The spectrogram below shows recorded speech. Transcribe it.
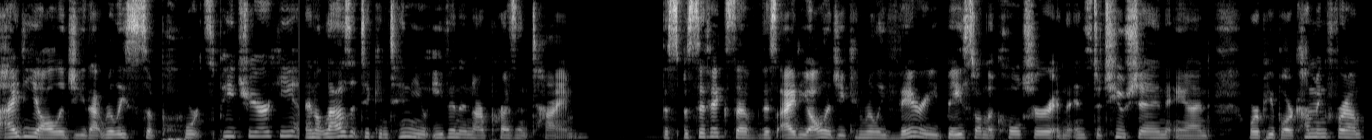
ideology that really supports patriarchy and allows it to continue even in our present time. The specifics of this ideology can really vary based on the culture and the institution and where people are coming from,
